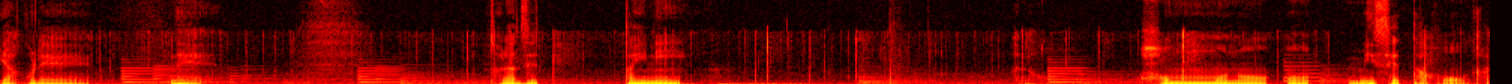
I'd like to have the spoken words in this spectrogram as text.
いやこれねえそれは絶対に本物を見せた方が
